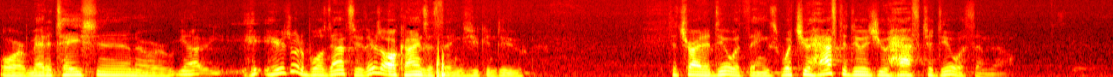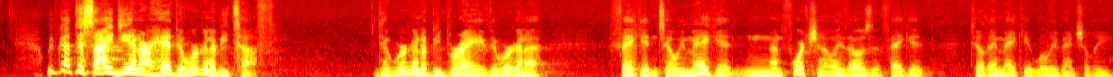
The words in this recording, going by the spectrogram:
Or meditation, or, you know, here's what it boils down to there's all kinds of things you can do to try to deal with things. What you have to do is you have to deal with them, though. We've got this idea in our head that we're going to be tough that we're going to be brave, that we're going to fake it until we make it. And unfortunately, those that fake it till they make it will eventually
